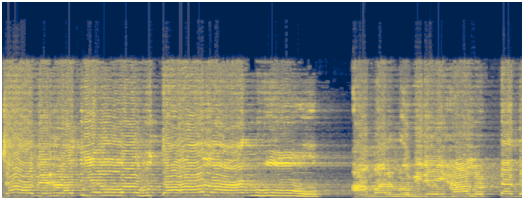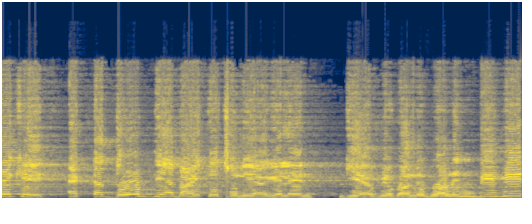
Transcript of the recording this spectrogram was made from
জাবের রাদিয়াল্লাহু তাআলা আনহু, আমার নবীর এই হালতটা দেখে একটা দৌড় দিয়ে বাড়িতে চলিয়া গেলেন। গিয়া বলে বলেন, বিবি,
